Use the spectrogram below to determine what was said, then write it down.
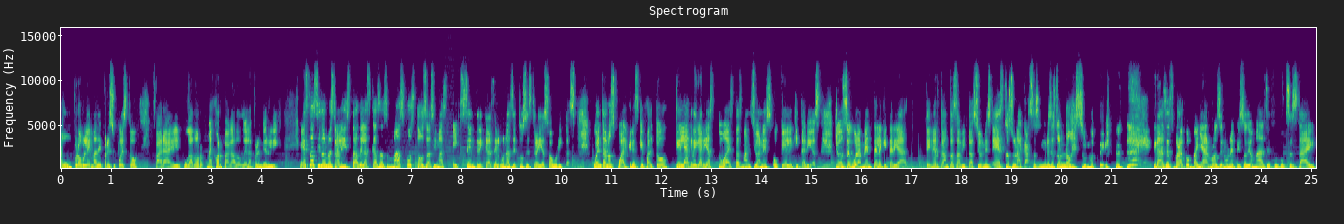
o un problema de presupuesto para el jugador mejor pagado de la Premier League. Esta ha sido nuestra lista de las casas más costosas y más excéntricas de algunas de tus estrellas favoritas. Cuéntanos cuál crees que faltó, qué le agregarías tú a estas mansiones o qué le quitarías. Yo seguramente le quitaría tener tantas habitaciones. Esto es una casa, señores, esto no es un hotel. Gracias por acompañarnos en un episodio más de Footbox Style.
